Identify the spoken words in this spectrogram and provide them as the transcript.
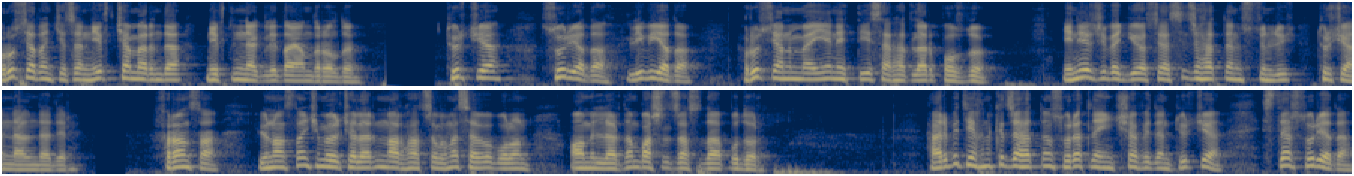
Rusiyadan keçən neft kəmərində neftin nəqli dayandırıldı. Türkiyə Suriyada, Liviyada Rusiyanın müəyyən etdiyi sərhədləri pozdu. Enerji və geosiyasi cəhətdən üstünlük Türkiyənin əlindədir. Fransa, Yunanistan kimi ölkələrin narahatçılığına səbəb olan amillərdən başlıcası da budur. Hərbi texniki cəhətdən sürətlə inkişaf edən Türkiyə istər Suriyada,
